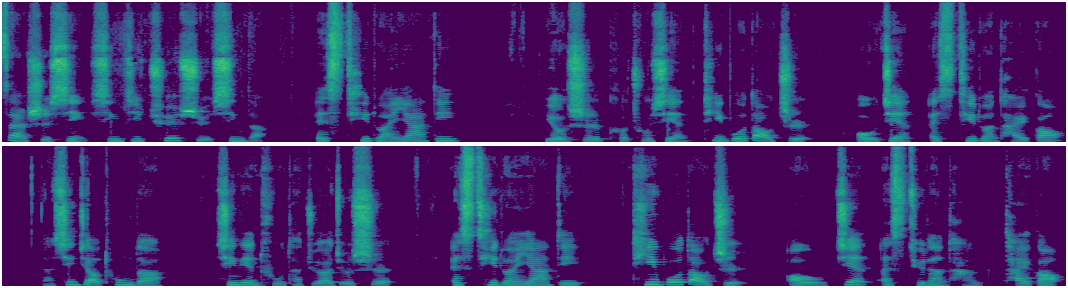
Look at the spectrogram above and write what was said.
暂时性心肌缺血性的 ST 段压低，有时可出现 T 波倒置，偶见 ST 段抬高。那心绞痛的心电图，它主要就是 ST 段压低，T 波倒置，偶见 ST 段抬抬高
